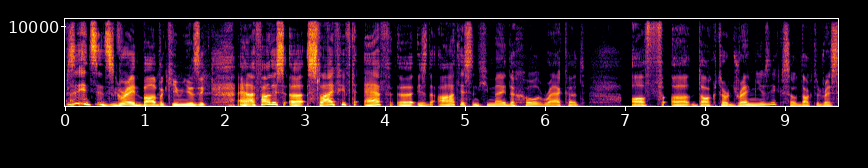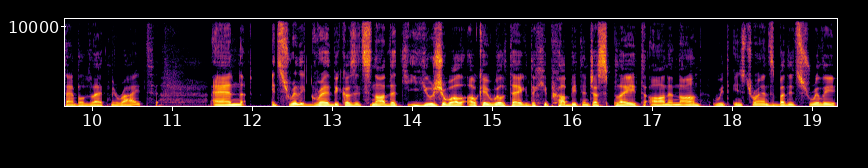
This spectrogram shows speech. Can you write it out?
It's it's great barbecue music, and I found this uh, Sly Fifth F uh, is the artist, and he made the whole record of uh, Dr. Dre music. So Dr. Dre sampled "Let Me Write. and it's really great because it's not that usual. Okay, we'll take the hip hop beat and just play it on and on with instruments, but it's really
